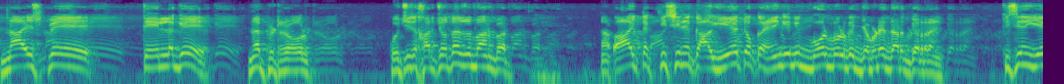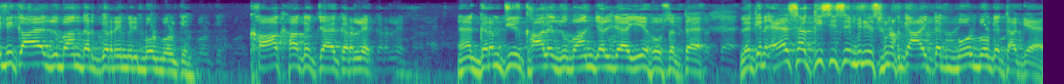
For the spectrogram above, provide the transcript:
نہ اس پہ تیل لگے، نہ پٹرول کوئی چیز خرچ ہوتا ہے زبان پر؟ آج تک کسی نے کہا، یہ تو کہیں گے بھی بول بول کے جبڑے درد کر رہے ہیں۔ کسی نے یہ بھی کہا ہے، زبان درد کر رہی ہے میری بول بول کے۔ کھا کھا کے چاہے کر لے۔ گرم چیز کھا لے، زبان جل جائے، یہ ہو سکتا ہے۔ لیکن ایسا کسی سے بھی نہیں سنا کہ آج تک بول بول کے تھا کیا ہے۔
